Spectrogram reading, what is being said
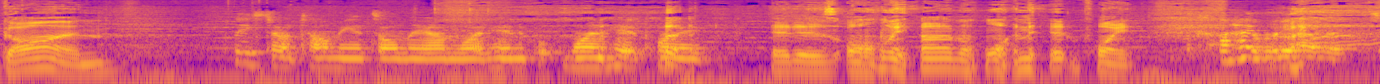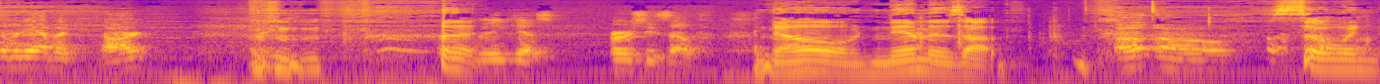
gone. Please don't tell me it's only on one hit, one hit point. It is only on one hit point. Somebody have a somebody have a dart. Let me guess. Percy's up. No, Nim is up. Uh oh. So when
